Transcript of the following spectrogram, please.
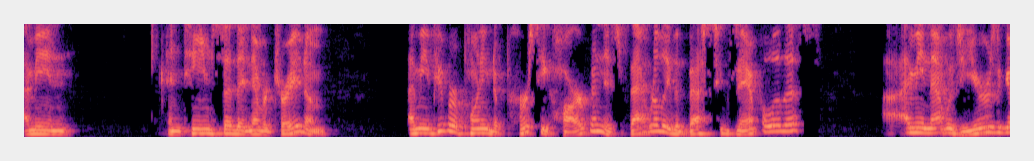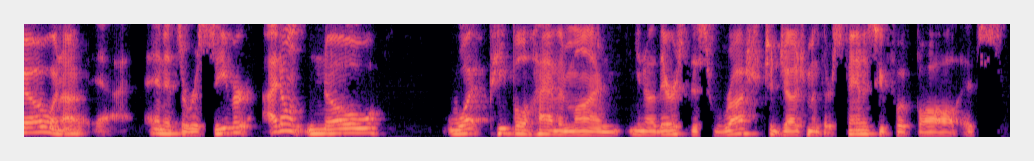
I mean, and teams said they'd never trade him. I mean, people are pointing to Percy Harvin. Is that really the best example of this? I mean, that was years ago, and I, and it's a receiver. I don't know what people have in mind. You know, there's this rush to judgment. There's fantasy football. It's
